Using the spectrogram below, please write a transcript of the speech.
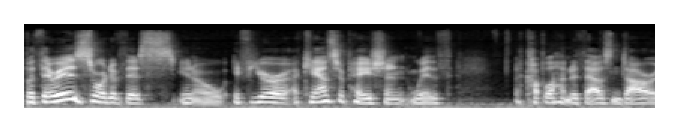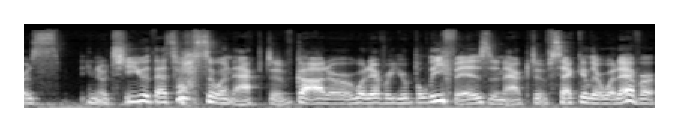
But there is sort of this, you know, if you're a cancer patient with a couple of hundred thousand dollars, you know, to you, that's also an act of God or whatever your belief is, an act of secular whatever.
